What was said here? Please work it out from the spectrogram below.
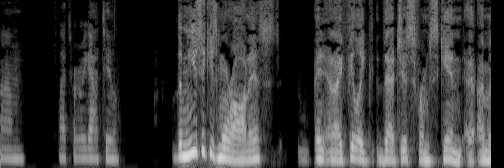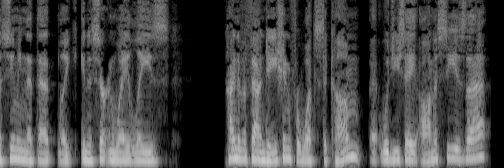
Um, that's where we got to the music is more honest and, and I feel like that just from skin, I'm assuming that that like in a certain way lays kind of a foundation for what's to come. Uh, would you say honesty is that?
